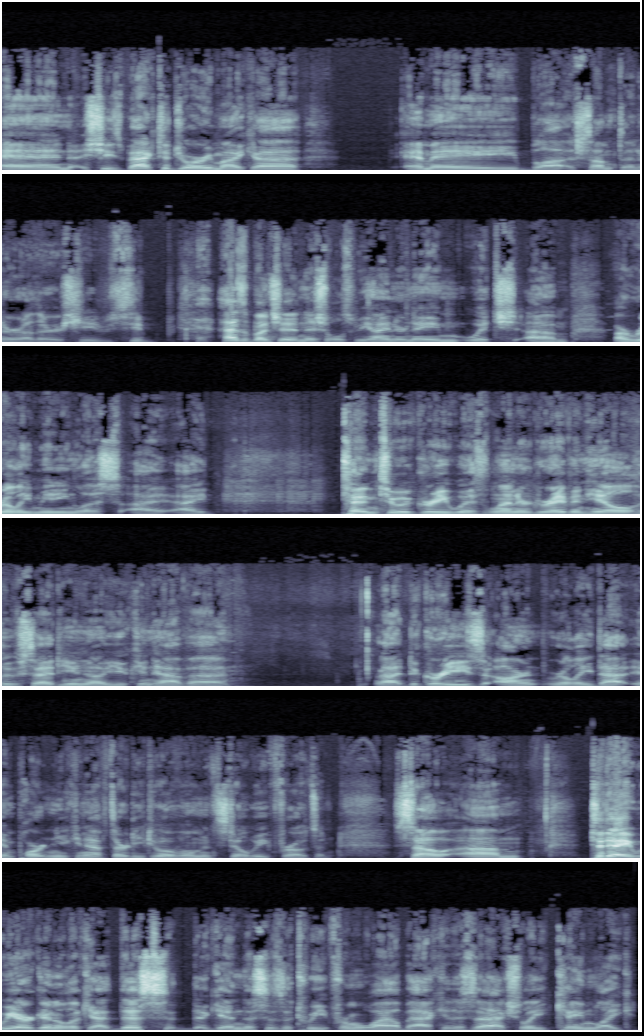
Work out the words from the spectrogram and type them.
and she's back to Jory Micah, M A blah something or other. She she has a bunch of initials behind her name, which um, are really meaningless. I, I tend to agree with Leonard Ravenhill, who said, you know, you can have a uh, degrees aren't really that important. You can have 32 of them and still be frozen. So um, today we are going to look at this. Again, this is a tweet from a while back. This actually came like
